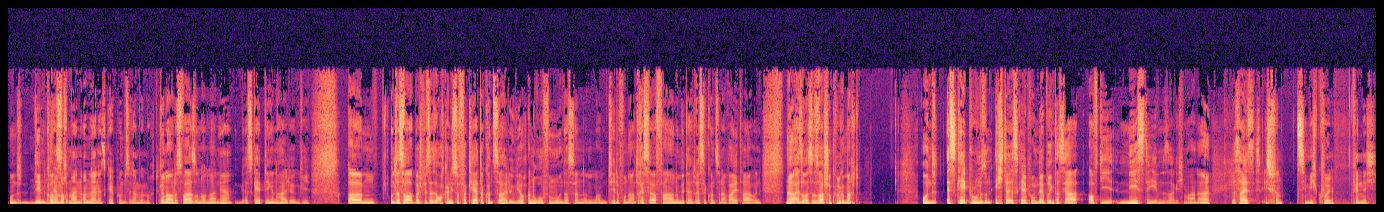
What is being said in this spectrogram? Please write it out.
Und den Wir konntest haben auch du, mal einen Online-Escape Room zusammen gemacht. Genau, das war so ein. Online-Escape-Dingen halt irgendwie. Ähm, und das war beispielsweise auch gar nicht so verkehrt. Da konntest du halt irgendwie auch anrufen und hast dann am, am Telefon eine Adresse erfahren und mit der Adresse konntest du dann weiter und na, also was. Das war schon cool gemacht. Und Escape Room, so ein echter Escape Room, der bringt das ja auf die nächste Ebene, sag ich mal. Ne? Das heißt, Ist schon ziemlich cool, finde ich.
